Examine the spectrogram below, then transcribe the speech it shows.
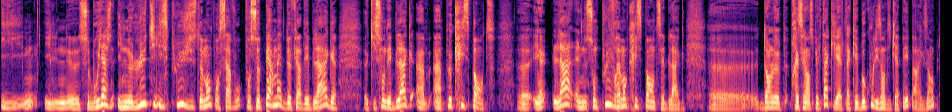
il, ce brouillage, il ne l'utilise plus justement pour savoir, pour se permettre de faire des blagues euh, qui sont des blagues un, peu crispantes. Euh, et là, elles ne sont plus vraiment crispantes ces blagues. Euh, dans le précédent spectacle, il attaquait beaucoup les handicapés, par exemple,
